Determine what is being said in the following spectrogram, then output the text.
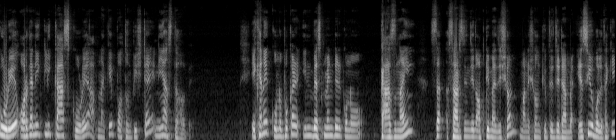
করে অর্গানিকলি কাজ করে আপনাকে প্রথম পৃষ্ঠায় নিয়ে আসতে হবে। এখানে কোনো প্রকার ইনভেস্টমেন্টের কোনো কাজ নাই। সার্চ ইঞ্জিন অপটিমাইজেশন মানে সংক্ষিপ্তে যেটা আমরা এসিও বলে থাকি,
